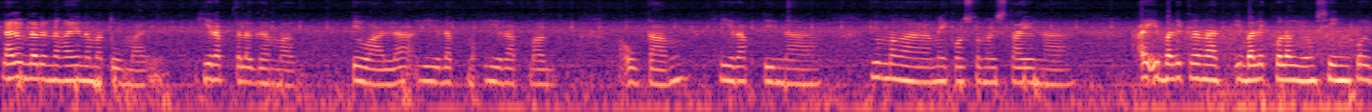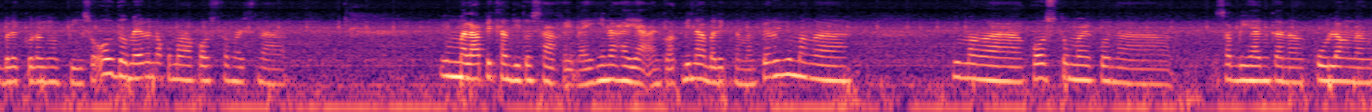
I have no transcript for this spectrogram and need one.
lalong-lalo na ngayon na matumal, hirap talaga magtiwala, hirap, hirap mag utang, hirap din na yung mga may customers tayo na ay ibalik lang nat ibalik ko lang yung 5, ibalik ko lang yung piso. Although meron ako mga customers na yung malapit lang dito sa akin ay hinahayaan ko at binabalik naman. Pero yung mga yung mga customer ko na sabihan ka na kulang ng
